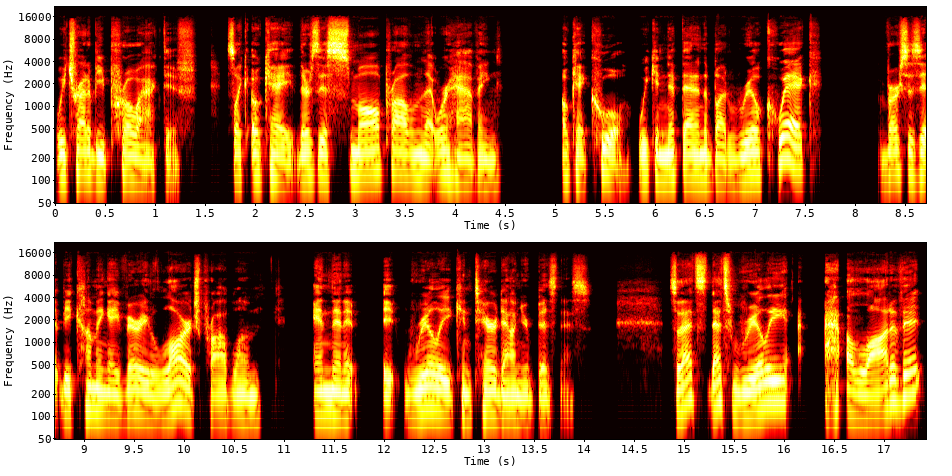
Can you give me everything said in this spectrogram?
We try to be proactive. It's like, okay, there's this small problem that we're having. Okay, cool. We can nip that in the bud real quick versus it becoming a very large problem and then it it really can tear down your business. So that's that's really a lot of it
